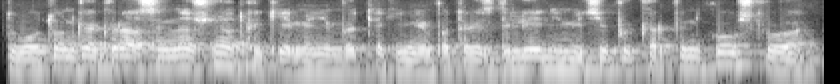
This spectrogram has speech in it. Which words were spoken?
то вот он как раз и начнет какими-нибудь такими подразделениями типа Карпенковского,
